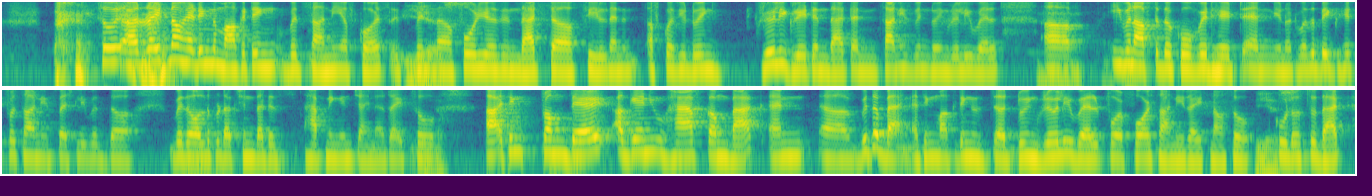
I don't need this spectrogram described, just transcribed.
So uh, right now, heading the marketing with Sany, of course, it's been uh, four years in that uh, field, and of course, you're doing really great in that, and Sany's been doing really well. Uh, even after the COVID hit, and you know, it was a big hit for Sany, especially with the with all the production that is happening in China, right? So. I think from there again you have come back and uh, with a bang. I think marketing is uh, doing really well for for Sany right now. So Yes. kudos to that.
